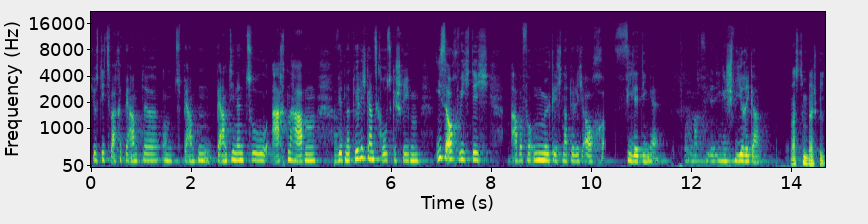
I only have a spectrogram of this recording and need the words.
Justizwachebeamte und Beamten, Beamtinnen zu achten haben, wird natürlich ganz groß geschrieben, ist auch wichtig, aber verunmöglicht natürlich auch viele Dinge oder macht viele Dinge schwieriger. Was zum Beispiel?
